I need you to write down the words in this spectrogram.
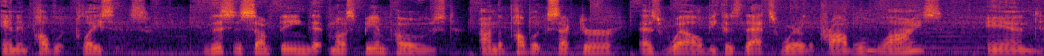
and in public places. This is something that must be imposed on the public sector as well because that's where the problem lies and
